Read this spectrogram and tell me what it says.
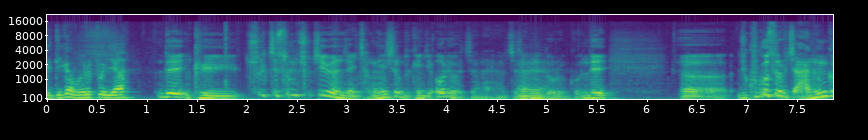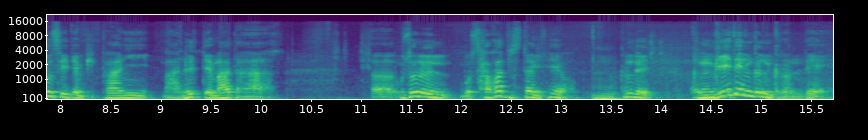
네가 모를 뿐이야. 근데 그 출제 수능 출제 위원장이 작년 시험도 굉장히 어려웠잖아요. 재작년도 네. 그렇고. 근데 어 이제 국어스럽지 않은 것에 대한 비판이 많을 때마다 어 우선은 뭐 사과 비슷하게 해요. 음. 그런데 공개된 건 그런데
